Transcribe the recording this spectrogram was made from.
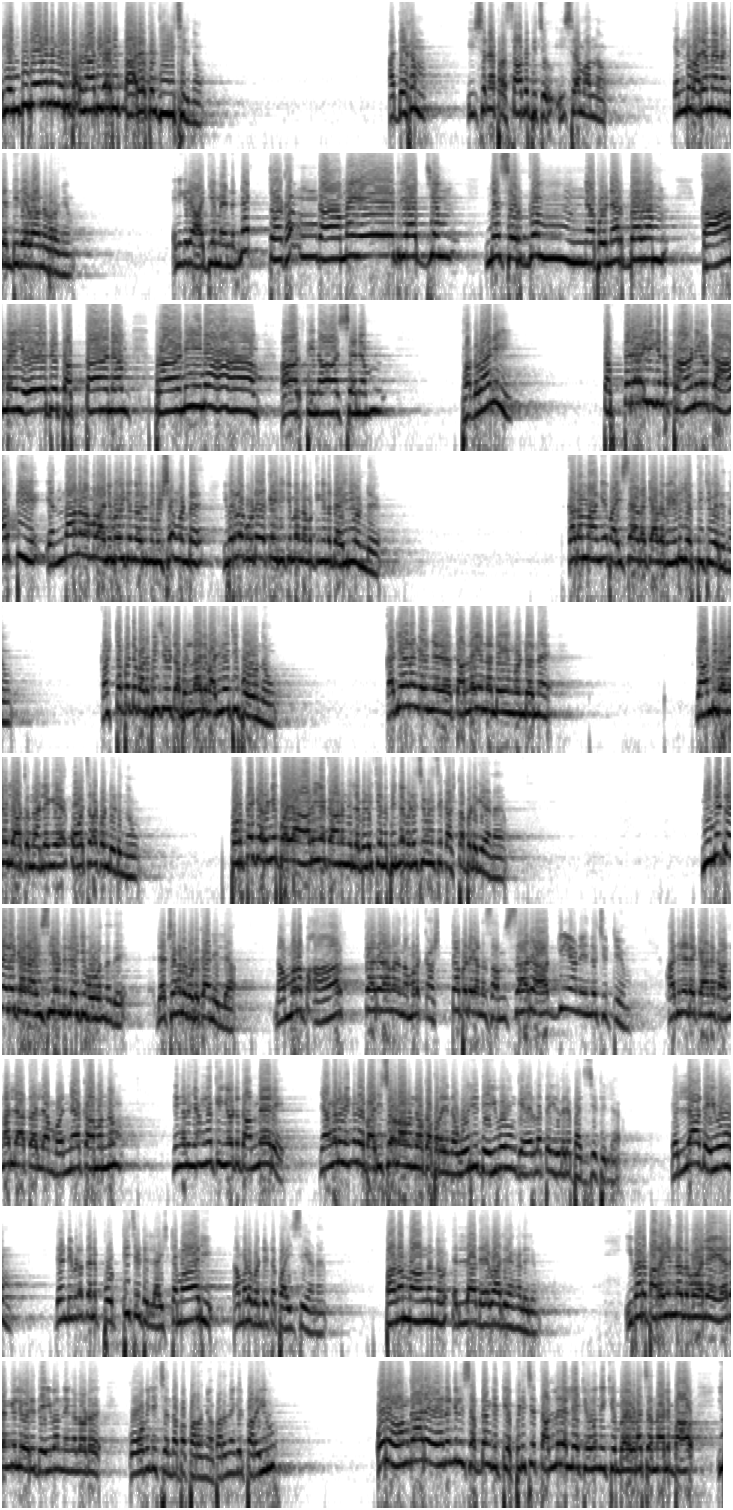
രന്തിദേവൻ എന്നൊരു ഭരണാധികാരി ഭാരതത്തിൽ ജീവിച്ചിരുന്നു. അദ്ദേഹം ഈശ്വരനെ പ്രസാദിപ്പിച്ചു. ഈശ്വരൻ വന്നു. എന്ത് വരം വേണം രന്തിദേവ എന്ന് പറഞ്ഞു. എനിക്ക് രാജ്യം വേണ്ട. നത്വകം രാജ്യം? ന സ്വർഗം? ന പുനർഭവം? കാമയേത് തപ്താനം? പ്രാണീനാം ആർത്തിനാശനം? ഭഗവാനി തപ്തരായിരിക്കുന്ന പ്രാണികൾക്ക് ആർത്തി എന്താണ് നമ്മൾ അനുഭവിക്കുന്ന ഒരു നിമിഷം കൊണ്ട് ഇവരുടെ കൂടെയൊക്കെ ഇരിക്കുമ്പോൾ നമുക്കിങ്ങനെ ധൈര്യമുണ്ട്. കടം വാങ്ങിയ പൈസ അടയ്ക്കാതെ വീട് ജപ്തിക്ക് വരുന്നു. കഷ്ടപ്പെട്ട് പഠിപ്പിച്ചു വിട്ട പിള്ളേർ വഴിതെറ്റി പോകുന്നു. കല്യാണം കഴിഞ്ഞ് തള്ളയും തന്തയും കൊണ്ടുവന്ന് ഗാന്ധി ഭവനിലാക്കുന്നു അല്ലെങ്കിൽ കോച്ചറ കൊണ്ടിടുന്നു. പുറത്തേക്ക് ഇറങ്ങിപ്പോയ ആളിനെ കാണുന്നില്ല വിളിക്കുന്നു. പിന്നെ വിളിച്ച് വിളിച്ച് കഷ്ടപ്പെടുകയാണ്. മിനിറ്റിനിടയ്ക്കാണ് ഐ സി യുണ്ടിലേക്ക് പോകുന്നത്. ലക്ഷങ്ങൾ കൊടുക്കാനില്ല. നമ്മളെ ആർത്തരാണ് നമ്മൾ കഷ്ടപ്പെടുകയാണ് സംസാര ആഗ്നിയാണ് ഇതിന്റെ ചുറ്റും. അതിനിടയ്ക്കാണ് കണ്ണല്ലാത്തതെല്ലാം പൊന്നാക്കാമെന്നും നിങ്ങൾ ഞങ്ങൾക്ക് ഇങ്ങോട്ട് തന്നേരെ. ഞങ്ങൾ നിങ്ങളെ ഭരിച്ചോളാമെന്നൊക്കെ പറയുന്ന ഒരു ദൈവവും കേരളത്തെ ഇതുവരെ ഭരിച്ചിട്ടില്ല. എല്ലാ ദൈവവും രണ്ട് ഇവിടെ തന്നെ പൊട്ടിച്ചിട്ടില്ല. ഇഷ്ടമാരി നമ്മൾ കൊണ്ടിട്ട പൈസയാണ്. പണം വാങ്ങുന്നു എല്ലാ ദേവാലയങ്ങളിലും. ഇവർ പറയുന്നത് പോലെ ഏതെങ്കിലും ഒരു ദൈവം നിങ്ങളോട് കോവിലിൽ ചെന്നപ്പോൾ പറഞ്ഞോ? പറഞ്ഞെങ്കിൽ പറയൂ. ഒരു ഓങ്കാരം ഏതെങ്കിലും ശബ്ദം കിട്ടിയോ? പിടിച്ച് തള്ളുകല്ലേ ക്യൂ നിൽക്കുമ്പോൾ എവിടെ ചെന്നാലും പാ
